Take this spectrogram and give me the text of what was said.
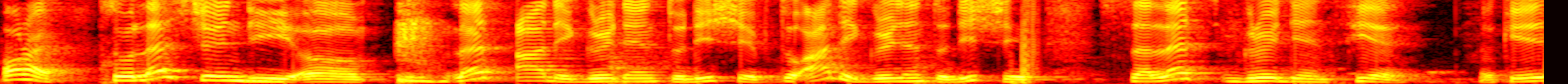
All right so let's change the um let's add a gradient to this shape. To add a gradient to this shape select gradient here okay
